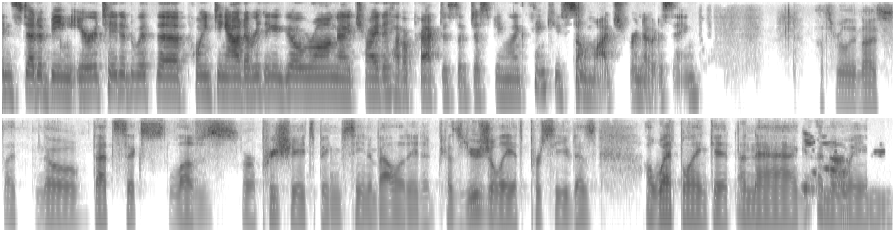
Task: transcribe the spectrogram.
instead of being irritated with the pointing out everything could go wrong, I try to have a practice of just being like, "Thank you so much for noticing." That's really nice. I know that 6 loves or appreciates being seen and validated because usually it's perceived as a wet blanket, a nag, Yeah. annoying.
